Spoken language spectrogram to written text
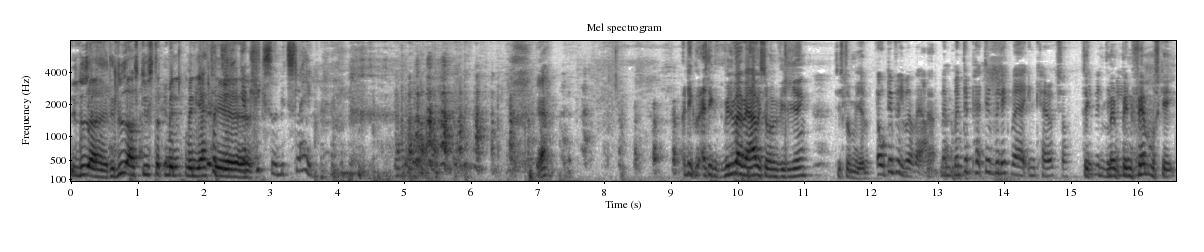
Det lyder, det lyder også dystert, men, men ja, Fordi det, øh, jeg kiksede mit slag. ja. Og det, at det ville være værre, hvis det var med vilje, ikke? De slog dem ihjel. Jo, det ville være værre. Ja, men, men det, det vil ikke være en character. Det, vil, men vil Ben ikke- 5 måske.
